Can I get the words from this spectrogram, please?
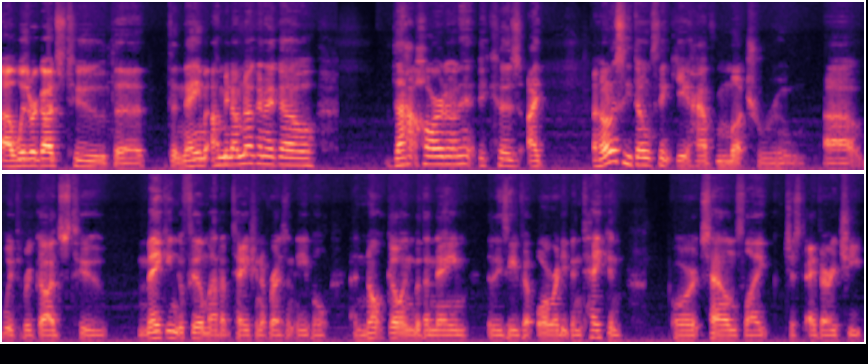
Uh, with regards to the the name, I mean, I'm not going to go that hard on it because I I honestly don't think you have much room uh, with regards to making a film adaptation of Resident Evil and not going with a name that has either already been taken or it sounds like just a very cheap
